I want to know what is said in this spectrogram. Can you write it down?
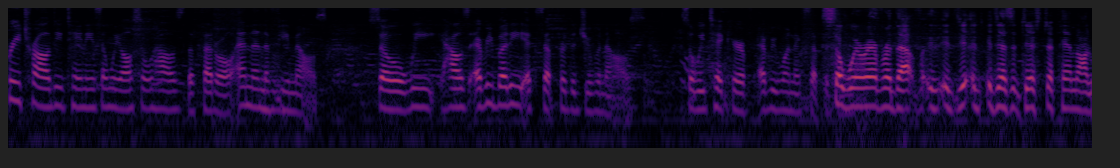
pretrial detainees, and we also house the federal and then the Mm-hmm. females. So we house everybody except for the juveniles. So we take care of everyone except the So juveniles. wherever that, it, it, it does it just depend on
